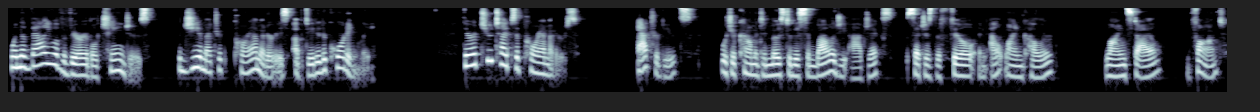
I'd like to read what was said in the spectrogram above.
When the value of a variable changes, the geometric parameter is updated accordingly. There are two types of parameters. Attributes, which are common to most of the symbology objects, such as the fill and outline color, line style, and font.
